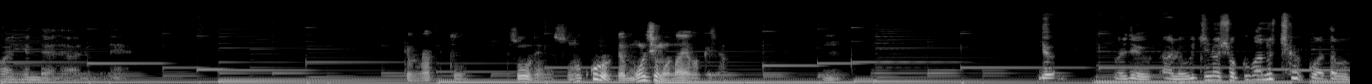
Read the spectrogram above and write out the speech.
大変だよね、あれもね。ーでもだって、そうだよね。その頃って文字もないわけじゃん。うん。いや、あれだよ、あの、うちの職場の近くは多分、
